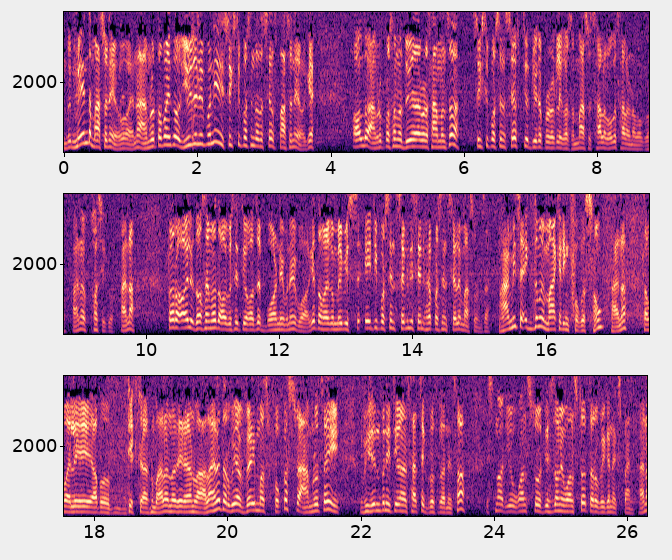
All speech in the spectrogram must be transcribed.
मेन त मासु नै हो होइन? हाम्रो तपाईँको युजली पनि सिक्सटी पर्सेन्ट अफ सेल्स मासु नै हो क्या। अल्दो हाम्रो पसलमा दुई हजारवटा सामान छ सिक्सटी पर्सेन्ट सेफ त्यो दुइटा प्रडक्टले गर्छ। मासु छाला भएको छाला नभएको होइन? खसीको होइन? तर अहिले दसैँमा त अभियसली त्यो अझै बढ्ने पनि भयो कि? तपाईँको maybe eighty percent seventy seventy five percent सेलै मासु हुन्छ। हामी चाहिँ एकदमै मार्केटिङ फोकस छौँ होइन? तपाईँले अब देखिराख्नु भयो होला नदेखिराख्नु भयो होला होइन? तर we are very much focus र हाम्रो चाहिँ भिजन पनि त्यो अनुसार चाहिँ ग्रोथ गर्नेछ। इट्स नट यो one store this only one store तर वी क्यान एक्सप्यान्ड होइन?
